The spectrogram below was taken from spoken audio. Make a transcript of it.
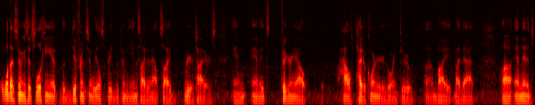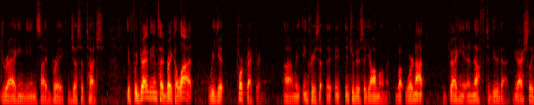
what that's doing is it's looking at the difference in wheel speed between the inside and outside rear tires, and and it's figuring out how tight a corner you're going through uh, by by that, uh, and then it's dragging the inside brake just a touch. If we drag the inside brake a lot, we get torque vectoring. Uh, we increase uh, introduce a yaw moment, but we're not dragging it enough to do that. You actually,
